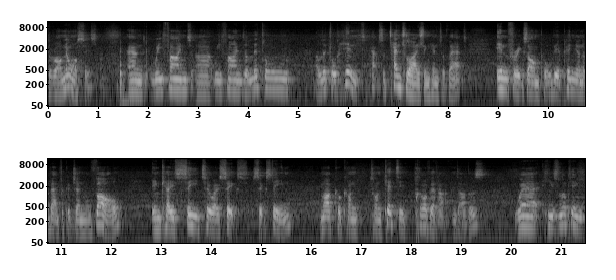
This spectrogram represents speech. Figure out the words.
there are nuances and we find uh, we find a little a little hint, perhaps a tantalising hint of that, in, for example, the opinion of Advocate General Wahl in case C206-16, Marco Tronchetti, Provera and others, where he's looking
